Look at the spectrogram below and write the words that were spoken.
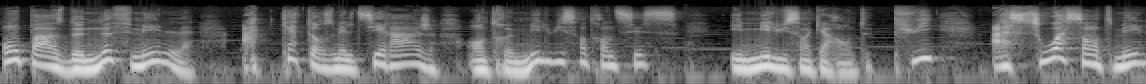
on passe de 9000 à 14 000 tirages entre 1836 et 1840, puis à 60 000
